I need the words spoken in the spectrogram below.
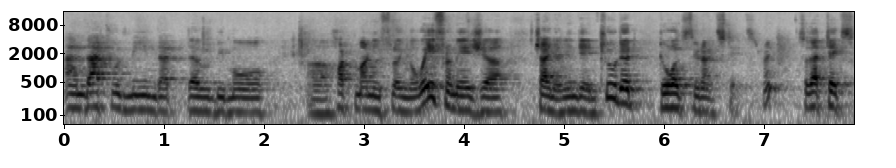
and that would mean that there will be more uh, hot money flowing away from Asia, China and India included, towards the United States, right? So that takes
